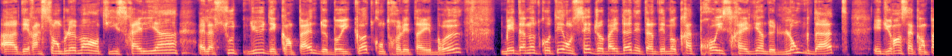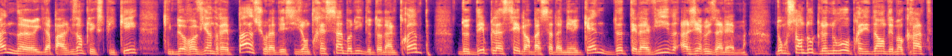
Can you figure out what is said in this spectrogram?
à des rassemblements anti-israéliens. Elle a soutenu des campagnes de boycott contre l'État hébreu. Mais d'un autre côté, on le sait, Joe Biden est un démocrate pro-israélien de longue date et durant sa campagne, euh, il a par exemple expliqué qu'il ne reviendrait pas sur la décision très symbolique de Donald Trump de déplacer l'ambassade américaine de Tel Aviv à Jérusalem. Donc sans doute le nouveau président démocrate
